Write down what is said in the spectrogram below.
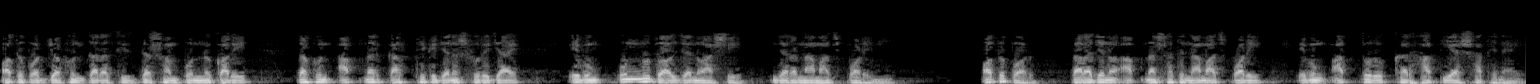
অতপর যখন তারা সিজদা সম্পন্ন করে, তখন আপনার কাছ থেকে যেন সরে যায় এবং অন্য দল যেন আসে যারা নামাজ পড়েনি। অতপর তারা যেন আপনার সাথে নামাজ পড়ে এবং আত্মরক্ষার হাতিয়ার সাথে নেয়।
